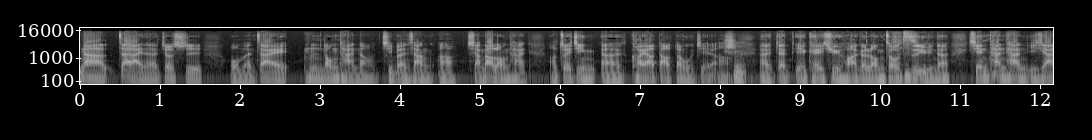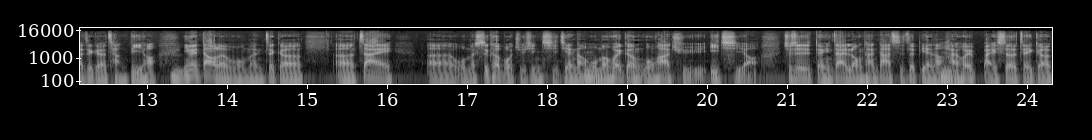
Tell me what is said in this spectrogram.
那再来呢，就是。我们在龙潭哦，基本上啊、呃，想到龙潭哦，最近呃快要到端午节了哈，是。呃，这也可以去划个龙舟之余呢，先探探一下这个场地哈，因为到了我们这个呃在。呃，我们世客博举行期间呢，我们会跟文化局一起哦，就是等于在龙潭大池这边哦，还会摆设这个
